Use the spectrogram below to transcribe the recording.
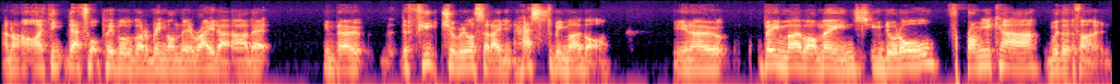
And I, think that's what people have got to bring on their radar that, you know, the future real estate agent has to be mobile. You know, being mobile means you can do it all from your car with a phone.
